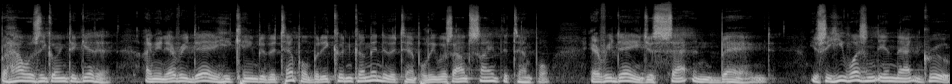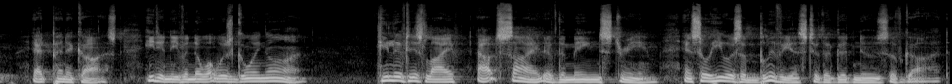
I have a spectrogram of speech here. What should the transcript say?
But how was he going to get it? I mean, every day he came to the temple, but he couldn't come into the temple. He was outside the temple. Every day he just sat and begged. You see, he wasn't in that group at Pentecost. He didn't even know what was going on. He lived his life outside of the mainstream, and so he was oblivious to the good news of God.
